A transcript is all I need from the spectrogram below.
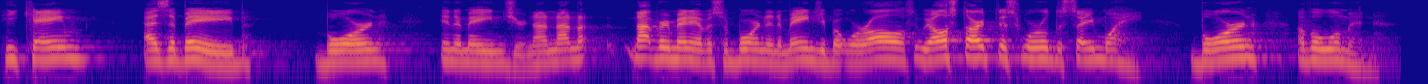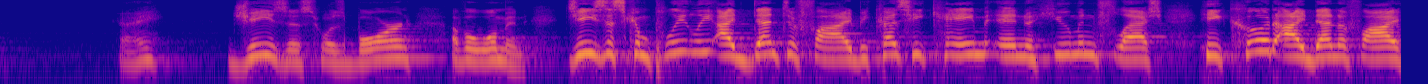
He came as a babe born in a manger. Now, not, not very many of us are born in a manger, but we're all, we all start this world the same way born of a woman. Okay? Jesus was born of a woman. Jesus completely identified because he came in human flesh, he could identify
